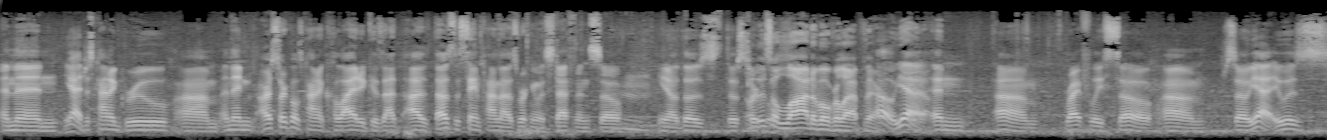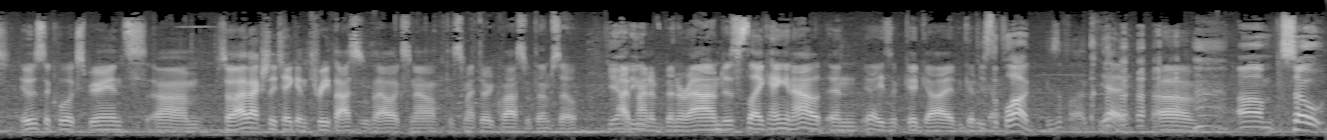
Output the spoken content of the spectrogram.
and then yeah, it just kind of grew, um, and then our circles kind of collided because that that was the same time that I was working with Stefan. So you know those those Oh, circles. there's a lot of overlap there. Oh yeah, and um, rightfully so. Um, so yeah, it was it was a cool experience. Um, so I've actually taken three classes with Alex now. This is my third class with him. So Yeah, I've kind of been around, just like hanging out, and yeah, he's a good guy. a Good He's guy. the plug. He's the plug. Yeah. um, Um, so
